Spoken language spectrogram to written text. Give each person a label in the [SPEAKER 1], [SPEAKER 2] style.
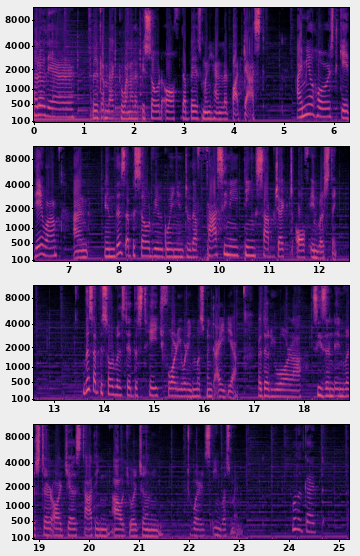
[SPEAKER 1] Hello there. Welcome back to another episode of the Best Money Handler podcast. I'm your host K Deva and in this episode we're going into the fascinating subject of investing. This episode will set the stage for your investment idea, whether you are a seasoned investor or just starting out your journey towards investment. We'll look at,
